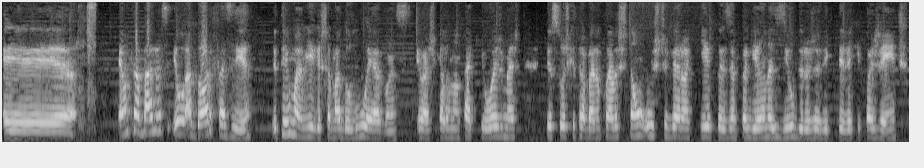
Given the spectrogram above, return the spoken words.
é, é um trabalho, assim, eu adoro fazer. Eu tenho uma amiga chamada Lu Evans, eu acho que ela não está aqui hoje, mas pessoas que trabalham com ela estão ou estiveram aqui, por exemplo, a Liana Zilber, eu já vi que esteve aqui com a gente.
